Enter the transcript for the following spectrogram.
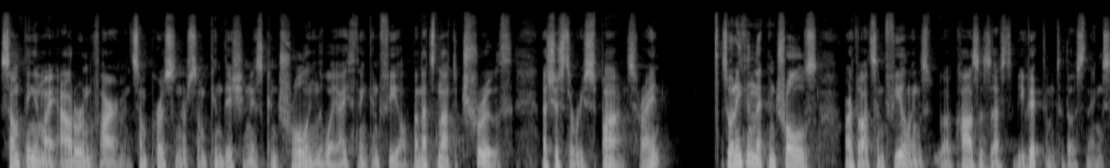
something in my outer environment, some person or some condition is controlling the way I think and feel. Now, that's not the truth. That's just a response, right? So, anything that controls our thoughts and feelings uh, causes us to be victim to those things.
